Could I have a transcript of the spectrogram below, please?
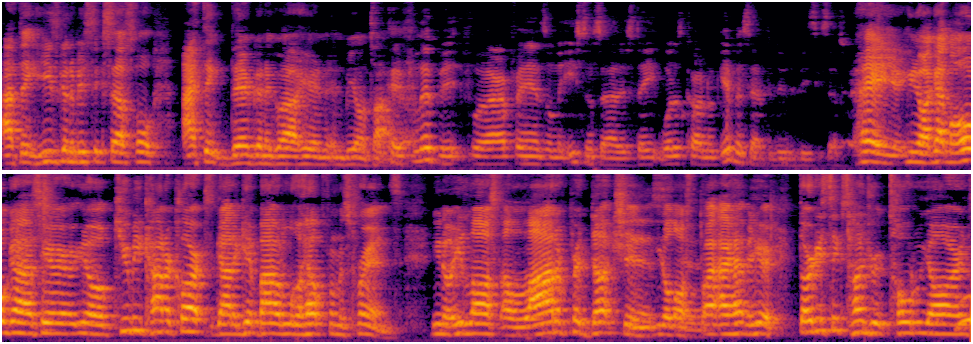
I think he's going to be successful. I think they're going to go out here and, and be on top. Okay, flip it for our fans on the eastern side of the state. What does Cardinal Gibbons have to do to be successful? Hey, you know I got my old guys here. You know QB Connor Clark's got to get by with a little help from his friends. You know he lost a lot of production. Yes, you know lost. I I have it here. 3,600 total yards.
